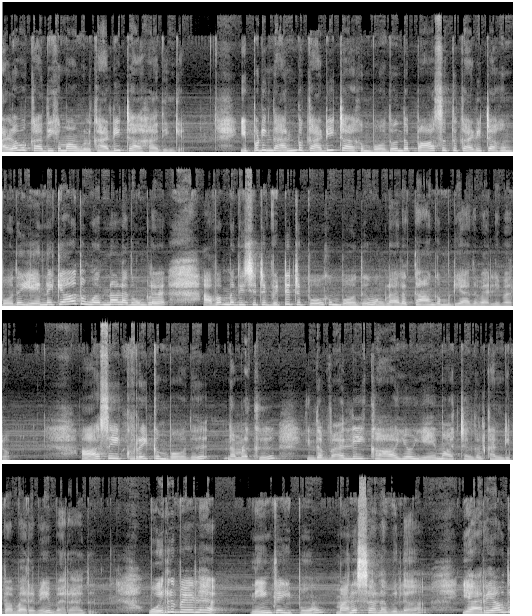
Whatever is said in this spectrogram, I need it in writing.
அளவுக்கு அதிகமாக அவங்களுக்கு அடிக்ட் ஆகாதீங்க. இப்படி இந்த அன்புக்கு அடிக்ட் ஆகும்போது இந்த பாசத்துக்கு அடிக்ட் ஆகும்போது என்னைக்காவது ஒரு நாள் அது உங்களை அவமதிச்சுட்டு விட்டுட்டு போகும்போது உங்களால் தாங்க முடியாத வழி வரும். ஆசை குறைக்கும் போது நம்மளுக்கு இந்த வலி காயம் ஏமாற்றங்கள் கண்டிப்பாக வரவே வராது. ஒருவேளை நீங்கள் இப்போ மனசளவில் யாரையாவது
